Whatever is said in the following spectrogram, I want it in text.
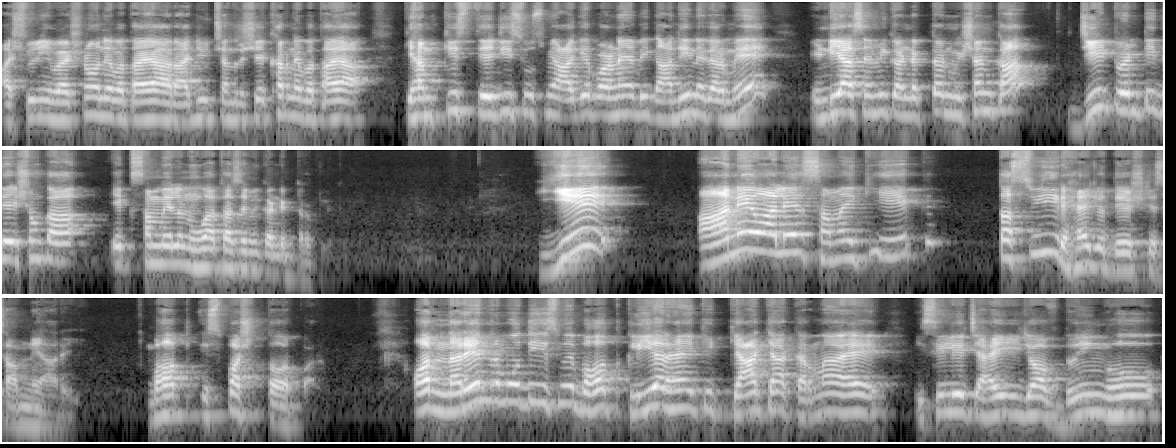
अश्विनी वैष्णव ने बताया, राजीव चंद्रशेखर ने बताया कि हम किस तेज़ी से उसमें आगे बढ़ रहे हैं। अभी गांधीनगर में इंडिया सेमीकंडक्टर मिशन का, जी ट्वेंटी देशों का एक सम्मेलन हुआ था सेमीकंडक्टर के ये आने वाले समय की एक तस्वीर है जो देश के सामने आ रही बहुत स्पष्ट तौर पर। और नरेंद्र मोदी इसमें बहुत क्लियर है कि क्या क्या करना है। इसीलिए चाहे ईज ऑफ़ डूइंग हो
